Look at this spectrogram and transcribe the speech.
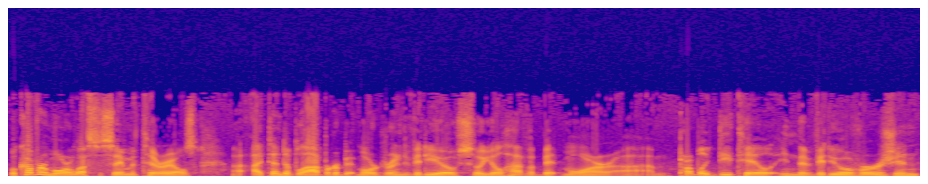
We'll cover more or less the same materials. Uh, I tend to blabber a bit more during the video, so you'll have a bit more, um, probably detail in the video version,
